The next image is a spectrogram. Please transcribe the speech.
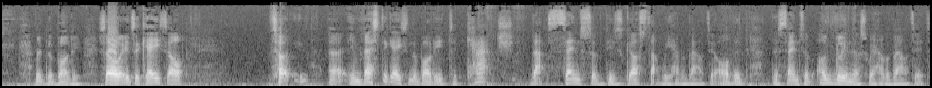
with the body. So it's a case of t- uh, investigating the body to catch that sense of disgust that we have about it, or the the sense of ugliness we have about it,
